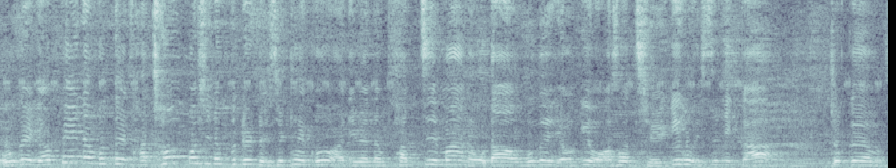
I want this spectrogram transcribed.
오늘 옆에 있는 분들 다 처음 보시는 분들도 있을 테고 아니면은 봤지만 어, 나 오늘 여기 와서 즐기고 있으니까 조금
